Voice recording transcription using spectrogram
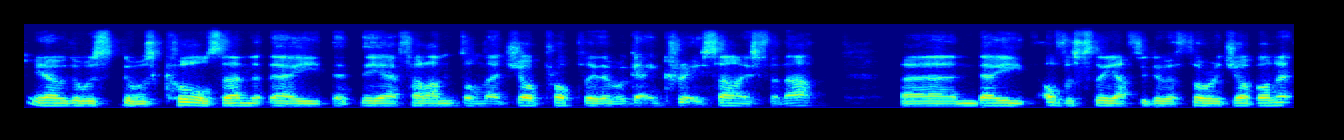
you know, there was there was calls then that they that the EFL hadn't done their job properly. They were getting criticised for that. And they obviously have to do a thorough job on it.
